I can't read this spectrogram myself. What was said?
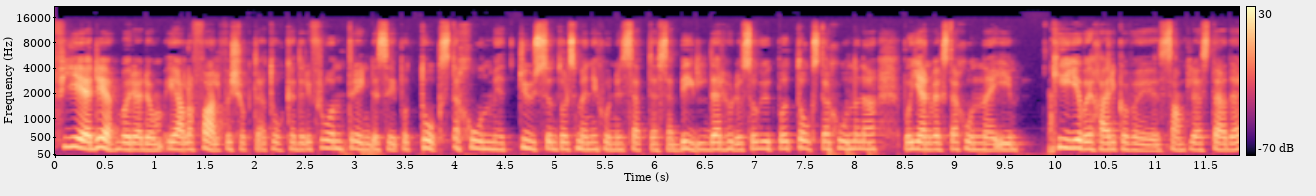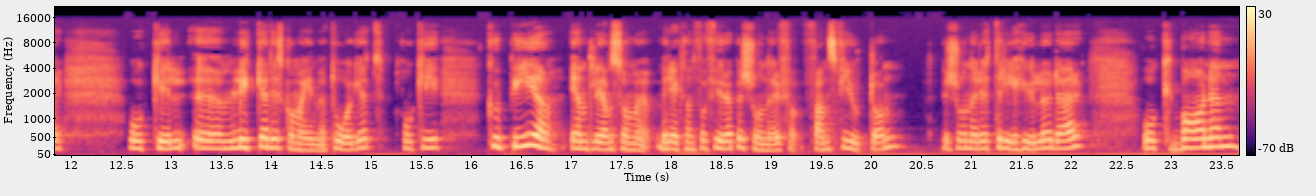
Fjärde började de i alla fall försökte att åka därifrån, trängde sig på tågstation med tusentals människor. Ni sett dessa bilder hur det såg ut på tågstationerna, på järnvägsstationerna i Kiev och Charkov och i samtliga städer. Och eh, lyckades komma in med tåget. Och i kupé, äntligen som beräknat för fyra personer, fanns 14 personer i tre hyllor där. Och barnen,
